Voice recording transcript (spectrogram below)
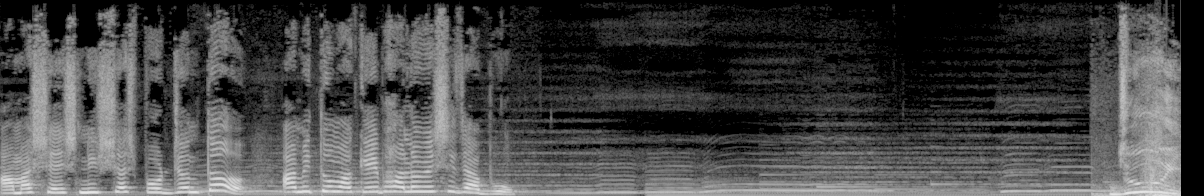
আমার শেষ নিঃশ্বাস পর্যন্ত আমি তোমাকে ভালোবেসে যাব। জুই!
